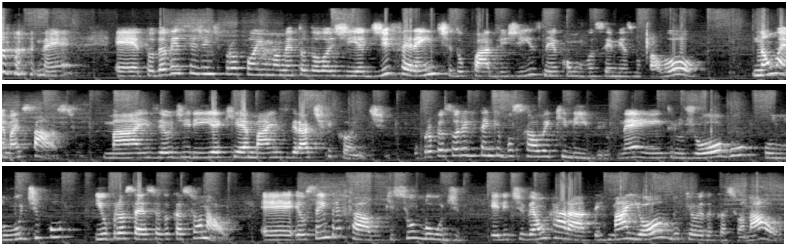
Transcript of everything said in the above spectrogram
né? É, toda vez que a gente propõe uma metodologia diferente do quadro GIS, né, como você mesmo falou, não é mais fácil, mas eu diria que é mais gratificante. O professor ele tem que buscar o equilíbrio, né, entre o jogo, o lúdico e o processo educacional. É, eu sempre falo que se o lúdico ele tiver um caráter maior do que o educacional,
